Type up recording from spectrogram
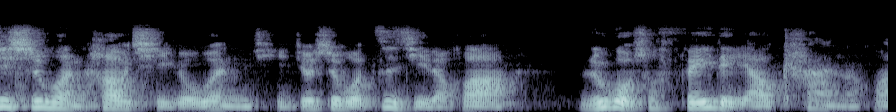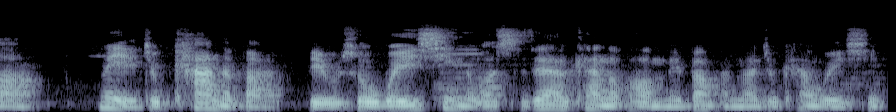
其实我很好奇一个问题，就是我自己的话，如果说非得要看的话，那也就看了吧。比如说微信的话，实在要看的话，没办法，那就看微信。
